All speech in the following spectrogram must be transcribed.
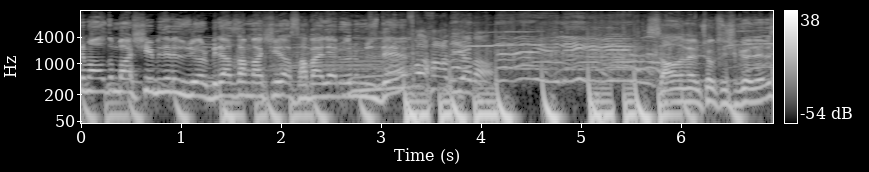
Yerimi aldım başlayabiliriz diyor. Birazdan başlayacağız haberler önümüzde. Aha bir yana. Sağ olun efendim çok teşekkür ederiz.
